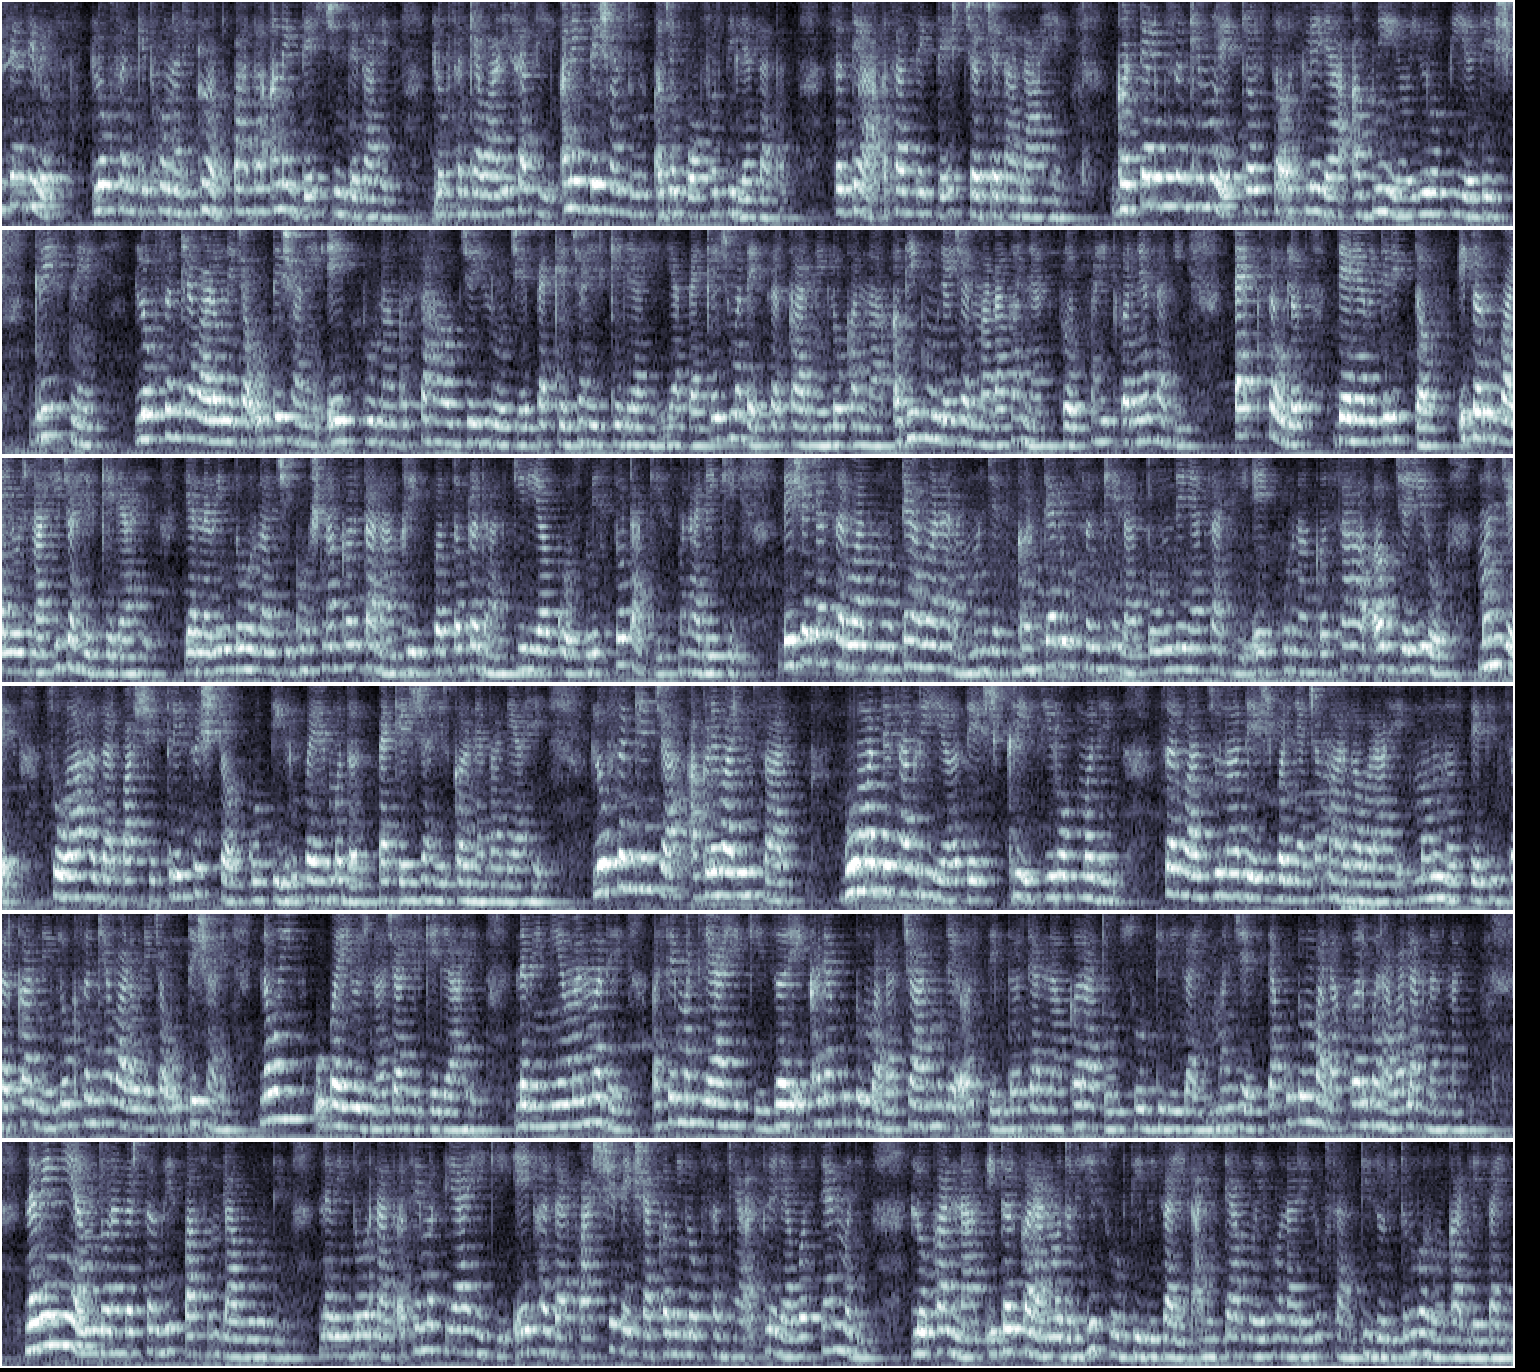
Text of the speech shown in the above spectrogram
दिवसेंदिवस लोकसंख्येत होणारी घट पाहता अनेक देश चिंतेत आहेत. लोकसंख्या वाढीसाठी अनेक देशांतून अजब ऑफर दिल्या जातात. सध्या असाच एक देश चर्चेत आला आहे. घटत्या लोकसंख्येमुळे त्रस्त असलेल्या आग्नेय युरोपीय देश ग्रीसने लोकसंख्या वाढवण्याच्या उद्देशाने एक पूर्णांक सहा अब्ज युरोचे पॅकेज जाहीर केले आहे. या पॅकेजमध्ये सरकारने लोकांना अधिक मुले जन्माला घालण्यास प्रोत्साहित करण्यासाठी टॅक्स सवलत देण्याव्यतिरिक्त इतर उपाययोजनाही जाहीर केल्या आहेत. या नवीन धोरणांची घोषणा करताना ग्रीक पंतप्रधान किरियाकोस मिस्तोटाकीस म्हणाले की देशाच्या सर्वात मोठ्या आव्हानाला म्हणजेच घटत्या लोकसंख्येला तोंड देण्यासाठी एक पूर्णांक सहा अब्ज युरो म्हणजेच सोळा हजार पाचशे त्रेसष्ट कोटी रुपये मदत पॅकेज जाहीर करण्यात आले आहे. लोकसंख्येच्या आकडेवारीनुसार भूमध्यसागरीय देश ग्रीस युरोपमधील सर्वात जुना देश बनण्याच्या मार्गावर आहे. म्हणूनच तेथील सरकारने लोकसंख्या वाढवण्याच्या उद्देशाने नवीन उपाययोजना जाहीर केल्या आहेत. नवीन नियमांमध्ये असे म्हटले आहे की जर एखाद्या कुटुंबाला चार मुले असतील तर त्यांना करातून सूट दिली जाईल. म्हणजेच त्या कुटुंबाला कर भरावा लागणार नाही. नवीन नियम दोन हजार सव्वीसपासून लागू होतील. नवीन धोरणात असे म्हटले आहे की एक हजार पाचशेपेक्षा कमी लोकसंख्या असलेल्या वस्त्यांमधील लोकांना इतर करांमधूनही सूट दिली जाईल आणि त्यामुळे होणारे नुकसान तिजोरीतून भरून काढले जाईल.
